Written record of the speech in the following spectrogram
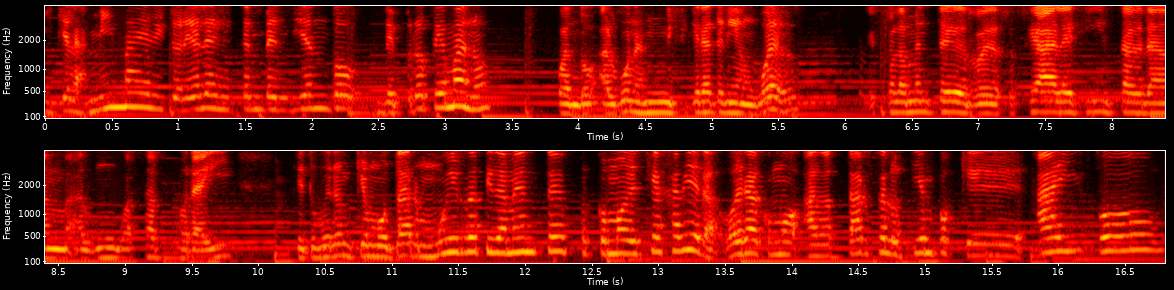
y que las mismas editoriales estén vendiendo de propia mano, cuando algunas ni siquiera tenían web, solamente redes sociales, Instagram, algún WhatsApp por ahí, que tuvieron que mutar muy rápidamente, como decía Javiera, o era como adaptarse a los tiempos que hay o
